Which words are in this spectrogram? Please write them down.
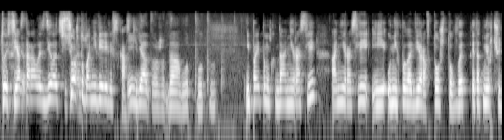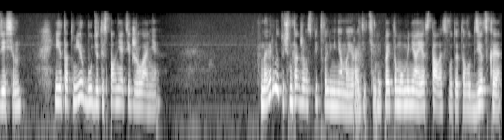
То есть я старалась сделать все, чтобы они верили в сказки. И я тоже, да, вот, вот, вот. И поэтому, когда они росли, они росли, и у них была вера в то, что в этот мир чудесен. И этот мир будет исполнять их желания. Наверное, точно так же воспитывали меня мои родители. Поэтому у меня и осталось вот это вот детское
